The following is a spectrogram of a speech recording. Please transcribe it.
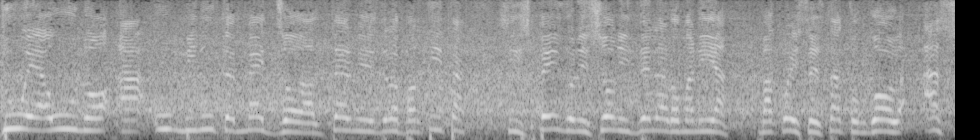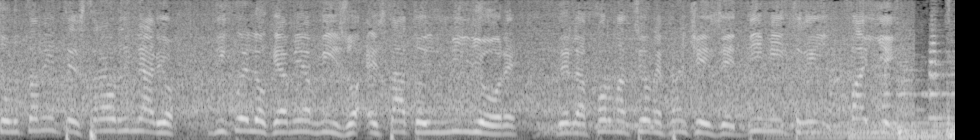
2 a 1 a un minuto e mezzo al termine della partita si spengono i suoni della Romania ma questo è stato un gol assolutamente straordinario di quello che a mio avviso è stato il migliore della formazione francese Dimitri Payet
